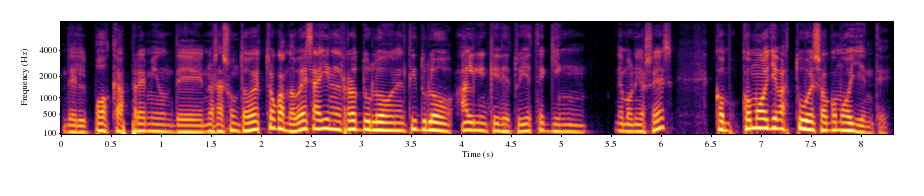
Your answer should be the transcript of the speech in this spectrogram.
del podcast premium de No es Asunto Esto, cuando ves ahí en el rótulo, en el título, alguien que dice, tú y este quién demonios es, ¿cómo, cómo llevas tú eso como oyente?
